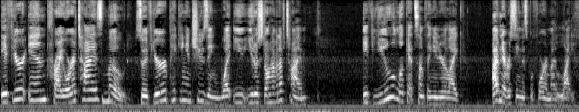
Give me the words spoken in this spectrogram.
if you're in prioritize mode, so if you're picking and choosing what you, you just don't have enough time, if you look at something and you're like, I've never seen this before in my life.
